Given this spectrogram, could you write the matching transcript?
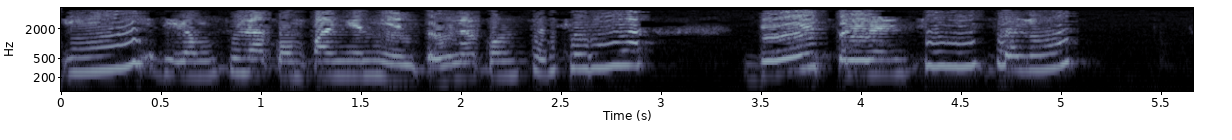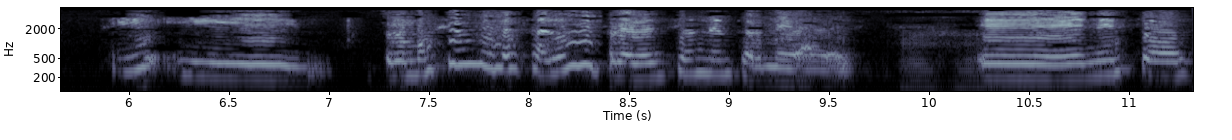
y, digamos, un acompañamiento, una conserjería de prevención y salud ¿sí? y promoción de la salud y prevención de enfermedades. Eh, en esos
